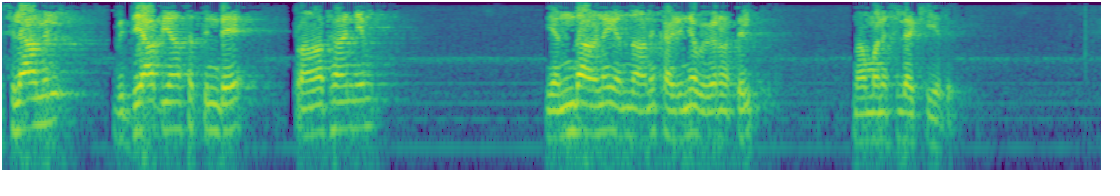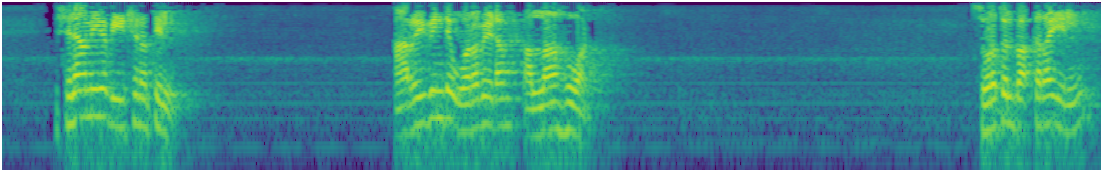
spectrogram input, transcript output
ഇസ്ലാമിൽ വിദ്യാഭ്യാസത്തിന്റെ പ്രാധാന്യം എന്താണ് എന്നാണ് കഴിഞ്ഞ വിവരണത്തിൽ നാം മനസ്സിലാക്കിയത്. ഇസ്ലാമിക വീക്ഷണത്തിൽ അറിവിന്റെ ഉറവിടം അള്ളാഹുവാണ് സൂറത്തുൽ ബക്കറയിൽ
